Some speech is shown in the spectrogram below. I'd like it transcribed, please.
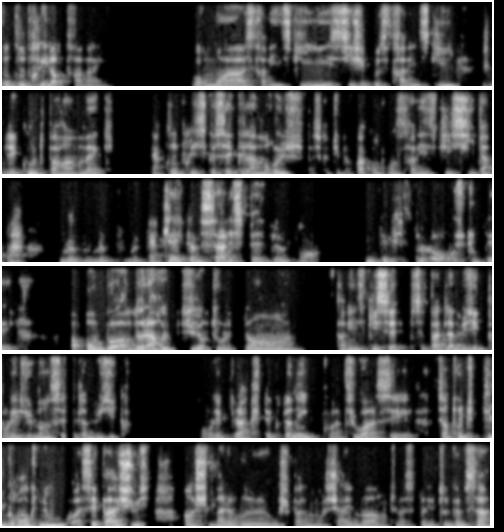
ont compris leur travail. Pour moi, Stravinsky, si j'écoute Stravinsky, je l'écoute par un mec qui a compris ce que c'est que l'âme russe, parce que tu peux pas comprendre Stravinsky si t'as pas le, le, le paquet comme ça, l'espèce de bon, tout explose, tout est au bord de la rupture tout le temps. Stravinsky, c'est c'est pas de la musique pour les humains, c'est de la musique pour les plaques tectoniques, quoi. Tu vois, c'est un truc plus grand que nous, quoi. C'est pas juste oh je suis malheureux ou je sais pas mon chat est mort, tu vois, c'est pas des trucs comme ça.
